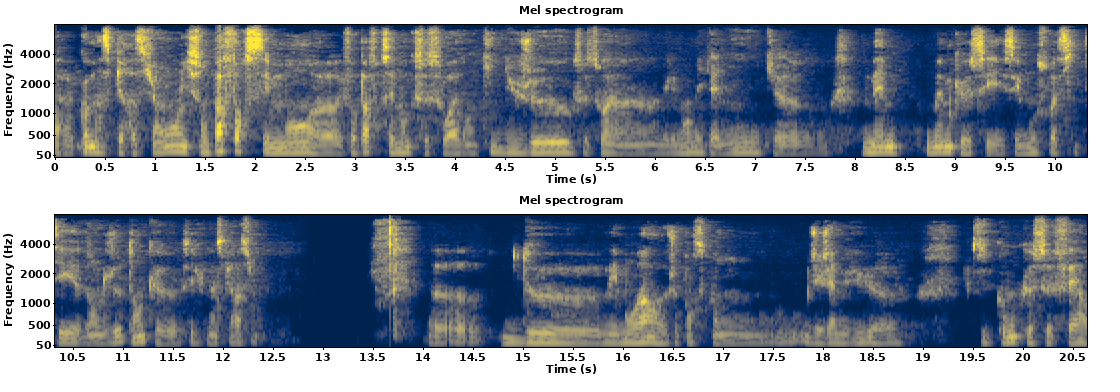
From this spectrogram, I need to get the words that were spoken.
Euh, comme inspiration. Ils sont pas forcément, euh, il faut pas forcément que ce soit dans le titre du jeu, que ce soit un, élément mécanique, euh, même même que ces, ces, mots soient cités dans le jeu, tant que c'est une inspiration. de mémoire, je pense qu'on, j'ai jamais vu quiconque se faire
